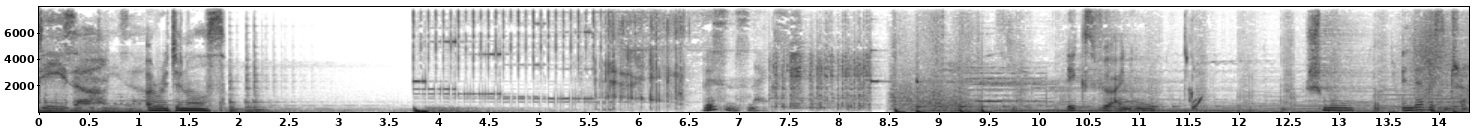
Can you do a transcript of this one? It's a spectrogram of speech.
Dieser Originals. Wissensnacks. X für ein U. Schmu in der Wissenschaft.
